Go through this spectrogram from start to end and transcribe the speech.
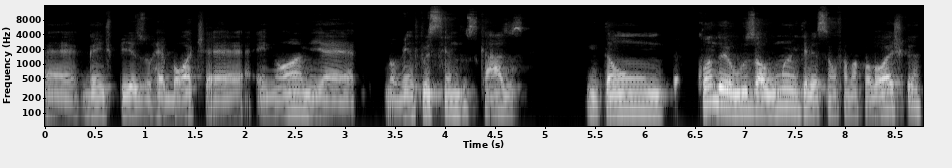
é, ganho de peso, rebote é, é enorme, é 90% dos casos. Então, quando eu uso alguma intervenção farmacológica,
